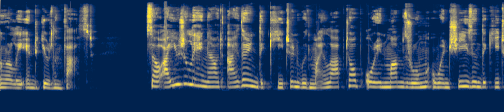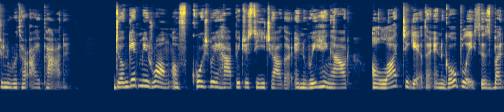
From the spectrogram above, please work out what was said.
early and cure them fast. So I usually hang out either in the kitchen with my laptop or in mom's room when she's in the kitchen with her iPad. Don't get me wrong, of course, we're happy to see each other and we hang out a lot together and go places, but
